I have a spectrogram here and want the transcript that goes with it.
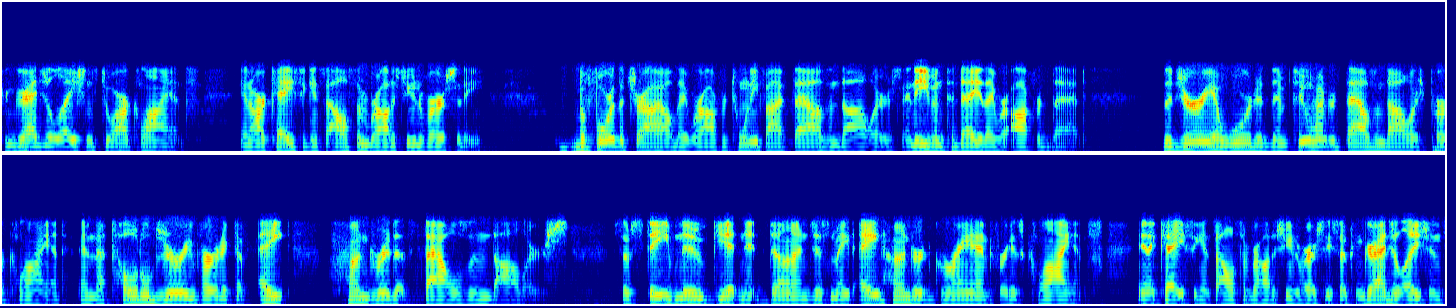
Congratulations to our clients in our case against Alderson Broaddus University. Before the trial, they were offered $25,000, and even today they were offered that. The jury awarded them $200,000 per client and a total jury verdict of $800,000. So Steve New getting it done just made 800 grand for his clients in a case against Alderson Broaddus University. So congratulations,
